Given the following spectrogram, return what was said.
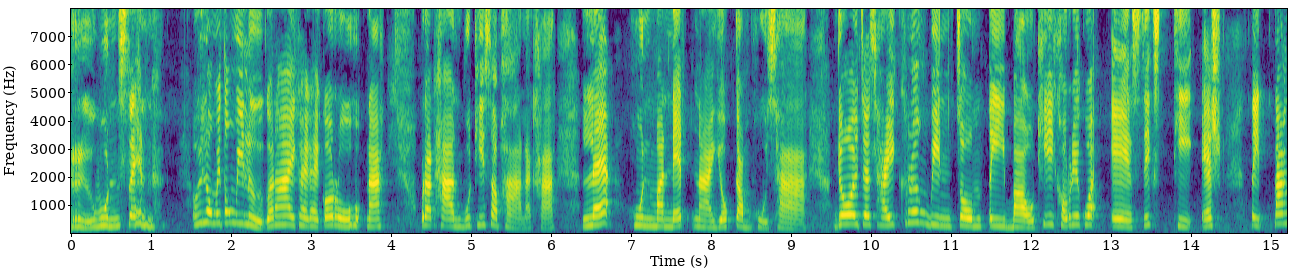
หรือวุนเซนเอ้ยเราไม่ต้องมีหรือก็ได้ ใคร ๆ ก็รู้นะ ประธานวุฒิสภานะคะ และ ฮุนมาเน็ตนายกกัมพูชา โดยจะใช้เครื่องบินโจมตีเบาที่เขาเรียกว่า A6TH ติดตั้ง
